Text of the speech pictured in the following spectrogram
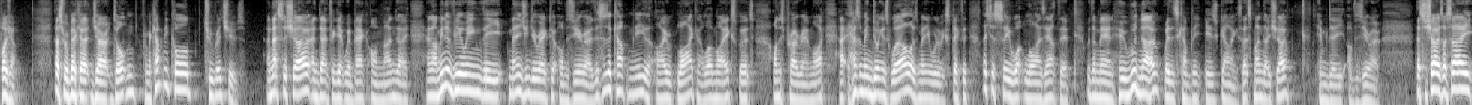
Pleasure. That's Rebecca Jarrett Dalton from a company called Two Red Shoes. And that's the show. And don't forget, we're back on Monday. And I'm interviewing the managing director of Xero. This is a company that I like, and a lot of my experts on this program like. Uh, it hasn't been doing as well as many would have expected. Let's just see what lies out there with a man who would know where this company is going. So that's Monday's show, MD of Xero. That's the show, as I say.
